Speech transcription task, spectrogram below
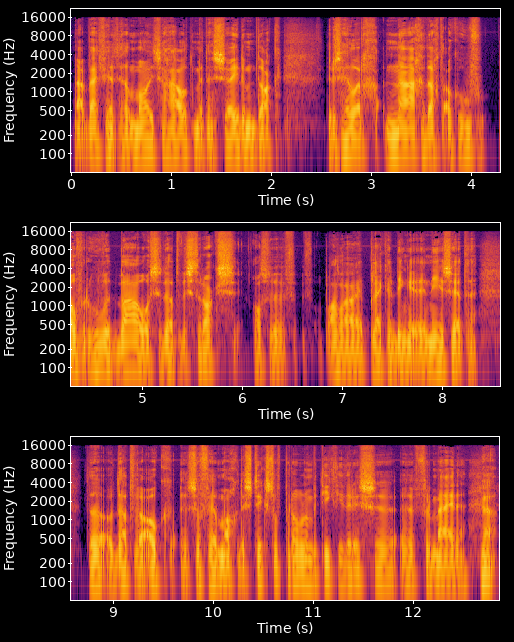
Nou, wij vinden het heel mooi. Het is hout met een sedumdak. Er is heel erg nagedacht ook hoe, over hoe we het bouwen, zodat we straks, als we op allerlei plekken dingen neerzetten, dat, we ook zoveel mogelijk de stikstofproblematiek die er is vermijden. Ja.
